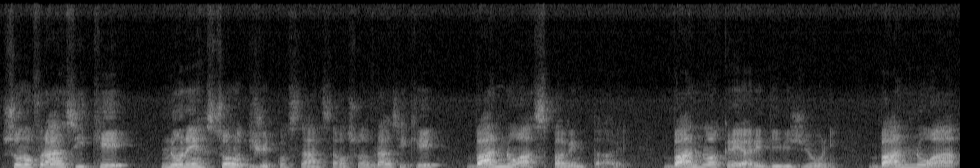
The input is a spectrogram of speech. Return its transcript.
sono frasi che non è, sono di circostanza, ma sono frasi che vanno a spaventare, vanno a creare divisioni, vanno a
